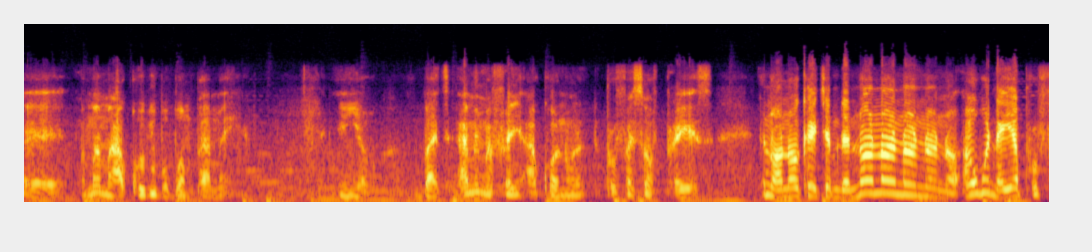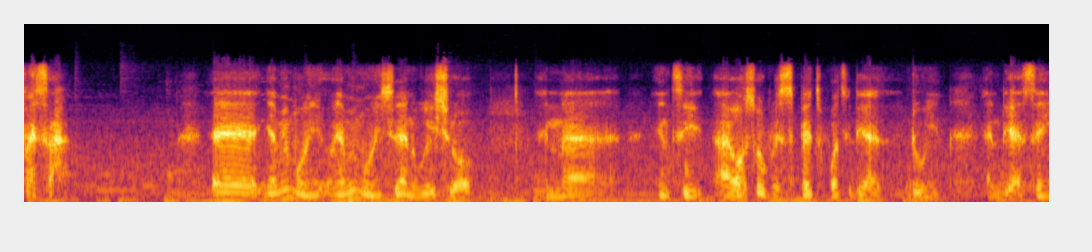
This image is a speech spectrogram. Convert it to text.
eh, Mamma, I could be Bobom Pame. But I'm afraid I call no professor of prayers. No, no, catch him. No, no, no, no, no. I would a professor. Eh, Yamimo, Yamimo, and we sure. And, uh, and see, I also respect what they are doing and they are saying.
